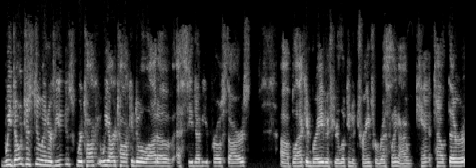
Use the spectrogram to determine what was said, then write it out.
we don't just do interviews. We're talking. We are talking to a lot of SCW pro stars. Uh, Black and Brave, if you're looking to train for wrestling, I can't tout their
